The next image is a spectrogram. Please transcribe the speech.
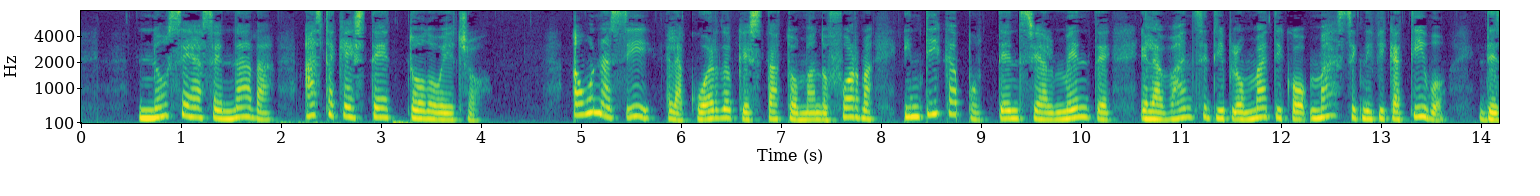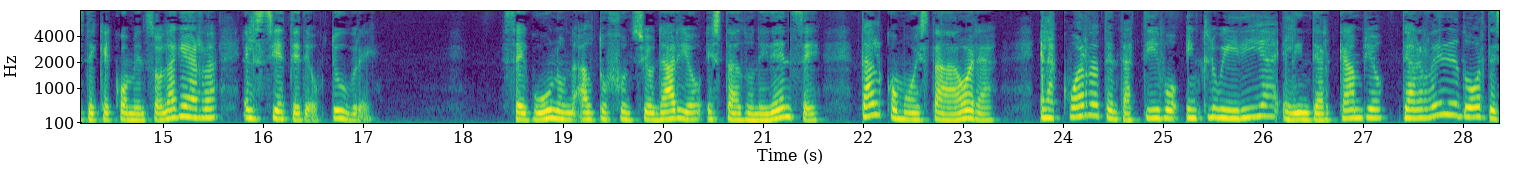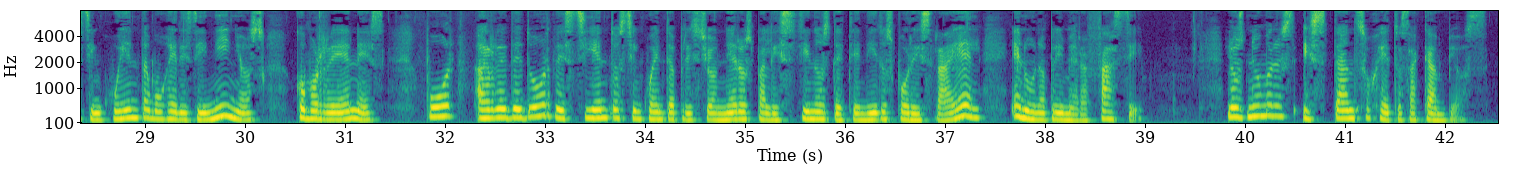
no se hace nada hasta que esté todo hecho. Aún así, el acuerdo que está tomando forma indica potencialmente el avance diplomático más significativo desde que comenzó la guerra el 7 de octubre. Según un alto funcionario estadounidense, tal como está ahora, el acuerdo tentativo incluiría el intercambio de alrededor de 50 mujeres y niños como rehenes por alrededor de 150 prisioneros palestinos detenidos por Israel en una primera fase. Los números están sujetos a cambios.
